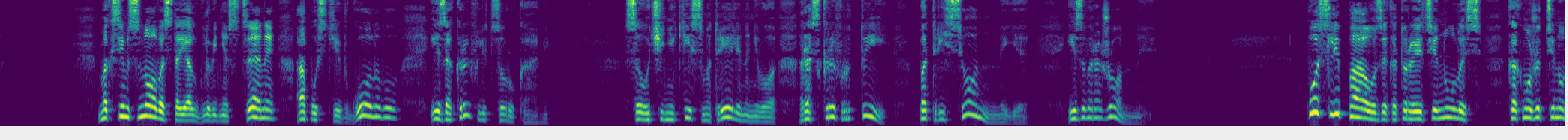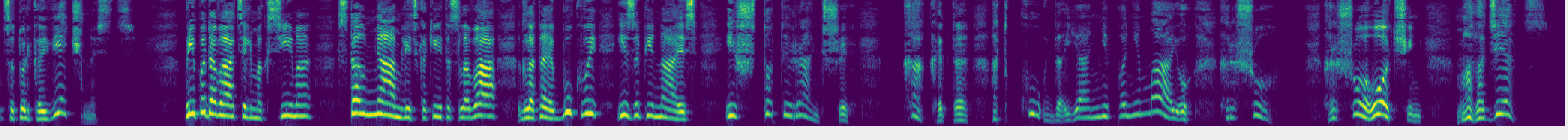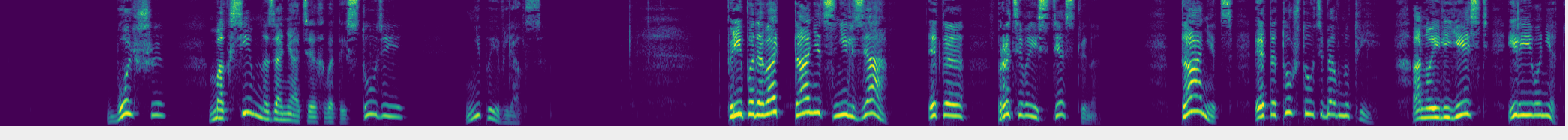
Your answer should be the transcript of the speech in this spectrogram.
Максим снова стоял в глубине сцены, опустив голову и закрыв лицо руками. Соученики смотрели на него, раскрыв рты, потрясенные и завороженные. После паузы, которая тянулась, как может тянуться только вечность, преподаватель Максима стал мямлить какие-то слова, глотая буквы и запинаясь. «И что ты раньше? Как это? Откуда? Я не понимаю. Хорошо, хорошо, очень. Молодец!» Больше Максим на занятиях в этой студии не появлялся. Преподавать танец нельзя, это противоестественно. Танец — это то, что у тебя внутри. Оно или есть, или его нет.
